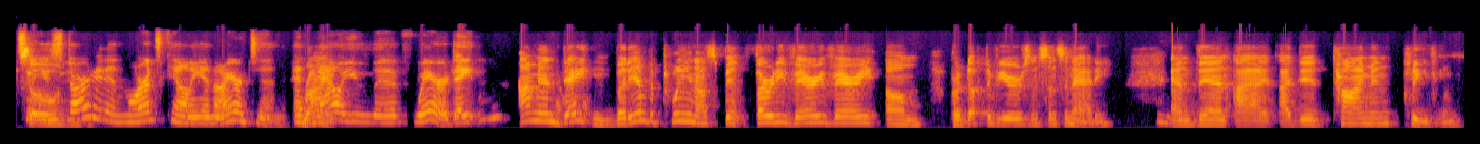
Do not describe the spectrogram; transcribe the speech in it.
So, so, you started in Lawrence County in Ironton, and right. now you live where? Dayton? I'm in Dayton, but in between, I spent 30 very, very um, productive years in Cincinnati. Mm-hmm. And then I, I did time in Cleveland.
